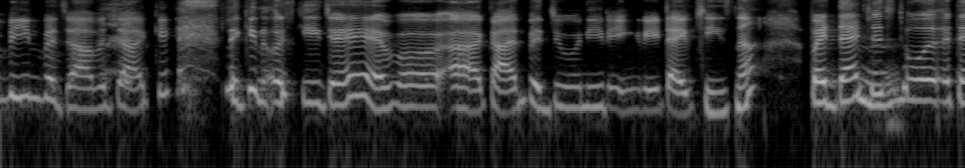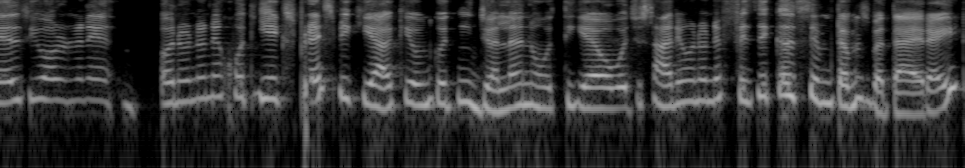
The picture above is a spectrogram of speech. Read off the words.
بین بچا بچا کے۔ لیکن اس کی جو ہے وہ کان پہ جونی رینگری ٹائپ چیز نا۔ But that just tells you اور انہوں نے اور انہوں نے خود یہ ایکسپریس بھی کیا کہ ان کو اتنی جلن ہوتی ہے اور وہ جو سارے انہوں نے فزیکل سمٹمس بتائے رائٹ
